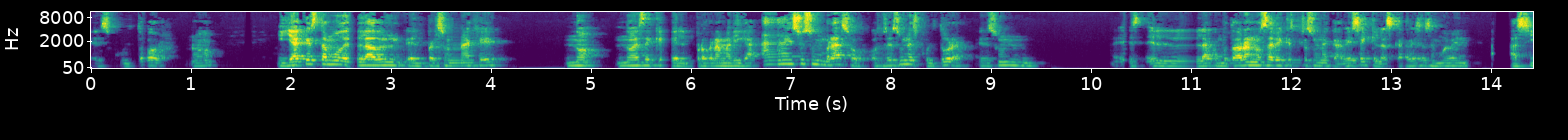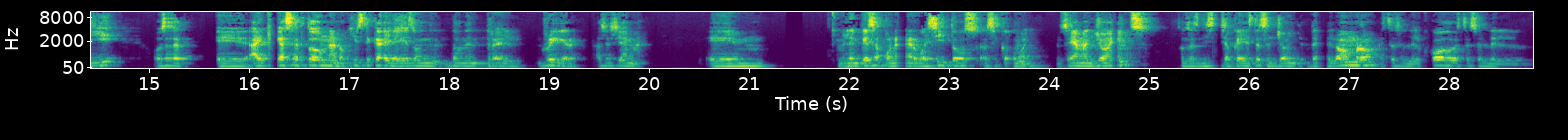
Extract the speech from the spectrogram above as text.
escultor, ¿no? Y ya que está modelado el, el personaje, no, no es de que el programa diga, ah, eso es un brazo, o sea, es una escultura, es un... la computadora no sabe que esto es una cabeza y que las cabezas se mueven así, o sea, eh, hay que hacer toda una logística y ahí es donde, entra el rigger, así se llama. Em, le empieza a poner huesitos, así como se llaman joints. Entonces dice, ok, este es el joint del hombro, este es el del codo, este es el del,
